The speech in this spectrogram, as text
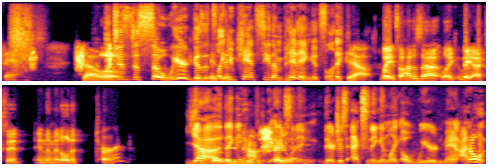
stands. So Which is just so weird because it's It- like it- you can't see them pitting. It's like yeah, Wait, so how does that like they exit in the middle of a turn? Yeah, They're they, they have of to be straightaway. exiting. They're just exiting in like a weird man. I don't.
